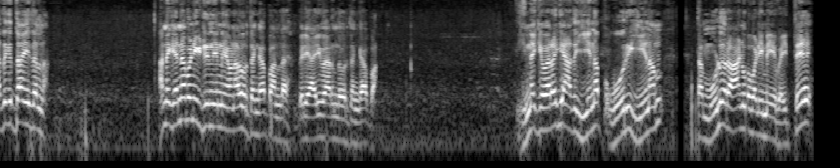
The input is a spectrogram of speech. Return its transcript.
அதுக்கு தான் இதெல்லாம். அன்னைக்கு என்ன பண்ணிக்கிட்டு இருந்தேன்னு எவனாவது ஒருத்தன் கேட்பான்ல பெரிய அறிவா இருந்த ஒருத்தன் கேட்பான் இன்னைக்கு வரைக்கும் அது இன ஒரு இனம் தம் முழு ராணுவ வலிமையை வைத்து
